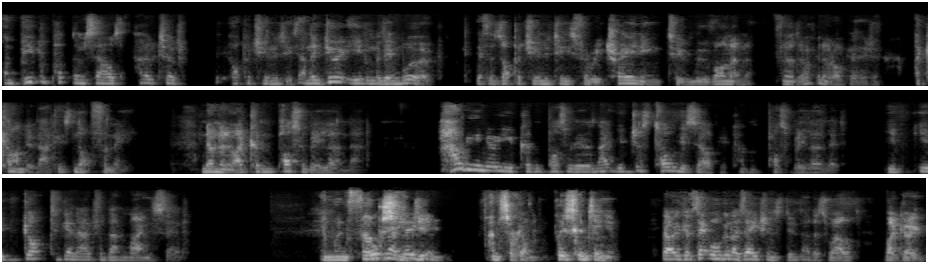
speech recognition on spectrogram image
And people put themselves out of opportunities, and they do it even within work. If there's opportunities for retraining to move on and further up in an organization, I can't do that. It's not for me. No, no, no, I couldn't possibly learn that. How do you know you couldn't possibly learn that? You've just told yourself you couldn't possibly learn it. You've, you've got to get out of that mindset and when folks, do, I'm sorry, please continue. I was going to say organizations do that as well by going,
